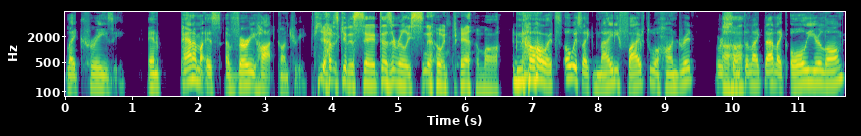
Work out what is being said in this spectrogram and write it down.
like crazy. And Panama is a very hot country. Yeah, I was going to say it doesn't really snow in Panama. No, it's always like 95 to 100 or Uh-huh. something like that, like all year long.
